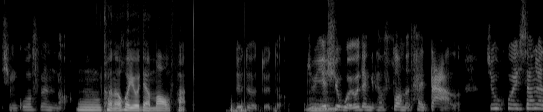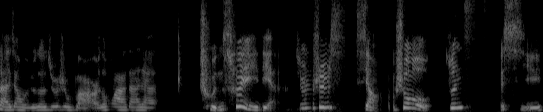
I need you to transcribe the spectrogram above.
挺过分的。嗯，可能会有点冒犯。对的，对的，就也许嗯我有点给它放的太大了，就会相对来讲，我觉得就是玩儿的话，大家纯粹一点，就是享受、尊学习，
